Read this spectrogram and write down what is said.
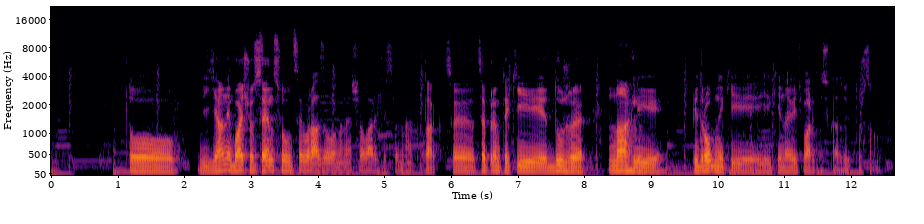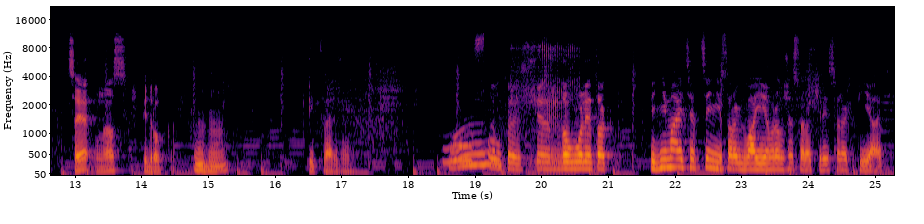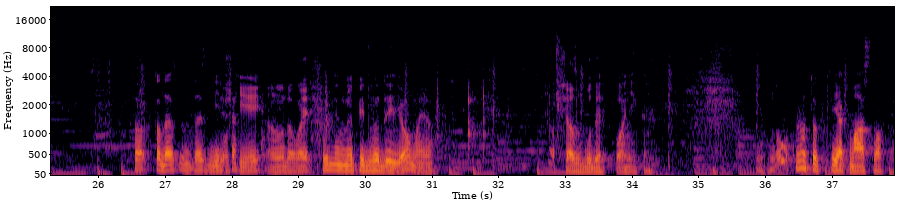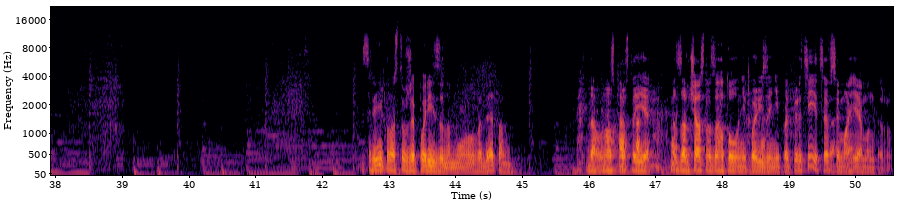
то я не бачу сенсу. Це вразило мене, що вартість однакова. Так, це, це прям такі дуже наглі підробники, які навіть вартість вказують ту ж саму. Це у нас підробка. Угу. Підтверджую. Ну, слухай, ще доволі так. Піднімається в ціні 42 євро, вже 43-45. Хто, хто дасть, дасть більше? Окей, а ну давай. Ти не, не підведи, йомаю. Зараз буде паніка. Ну, Ну тут як масло. Сергій просто вже по-різаному веде там. да, у нас просто є завчасно заготовлені порізані папірці, і це все магія монтажу.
